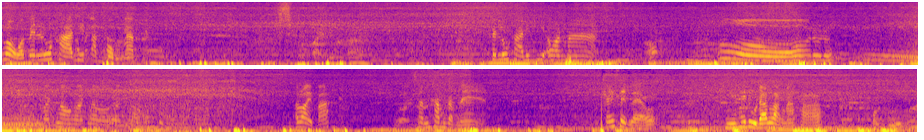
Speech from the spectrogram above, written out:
จะบอกว่าเป็นลูกค้าที่ตัดผมแบบเป็นลูกค้าที่ขี้อ้อนมาก โอ้โหดูดูอืมรักน้องรักน้องรักน้อง อร่อยปะฉันทำกับแม่ ใกล้เสร็จแล้ว นี่ให้ดูด้านหลังนะคะขอซูมมา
